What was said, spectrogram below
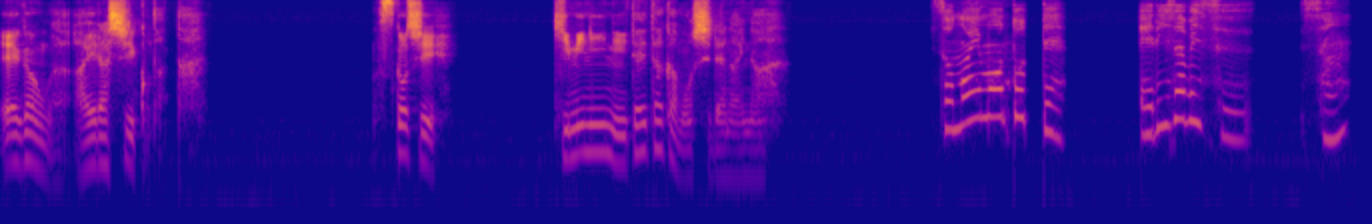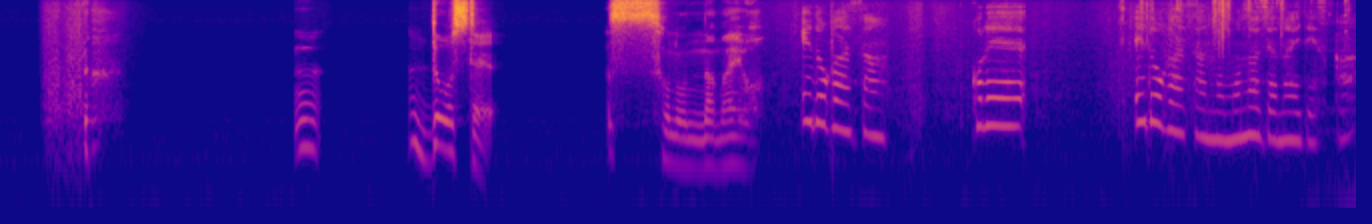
笑顔が愛らしい子だった。少し、君に似ていたかもしれないな。その妹って、エリザベスさん？どうして、その名前を？エドガーさん。これ、エドガーさんのものじゃないですか？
